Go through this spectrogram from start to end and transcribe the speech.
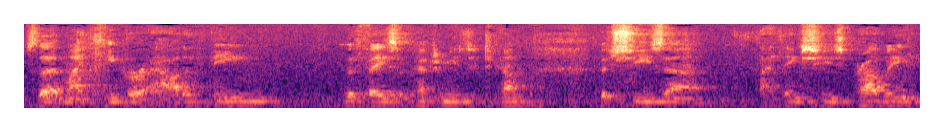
so that might keep her out of being the face of country music to come. But she's, uh, I think she's probably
